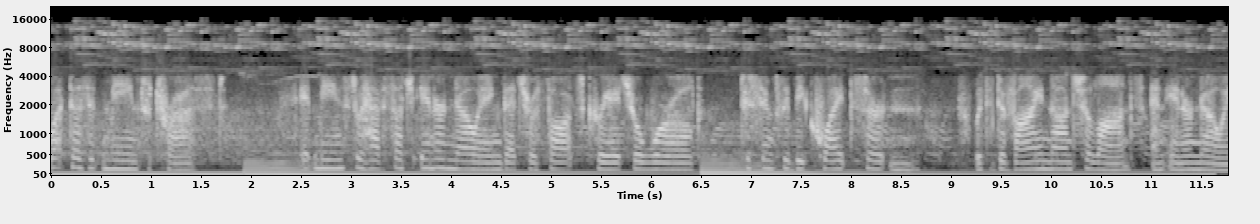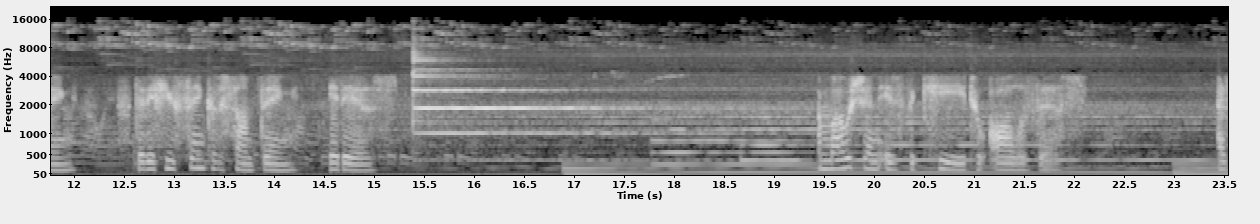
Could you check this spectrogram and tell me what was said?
What does it mean to trust? It means to have such inner knowing that your thoughts create your world, to simply be quite certain, with divine nonchalance and inner knowing, that if you think of something, it is. Emotion is the key to all of this. As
